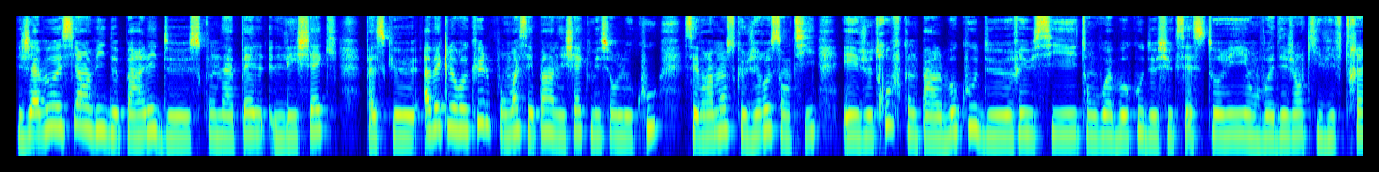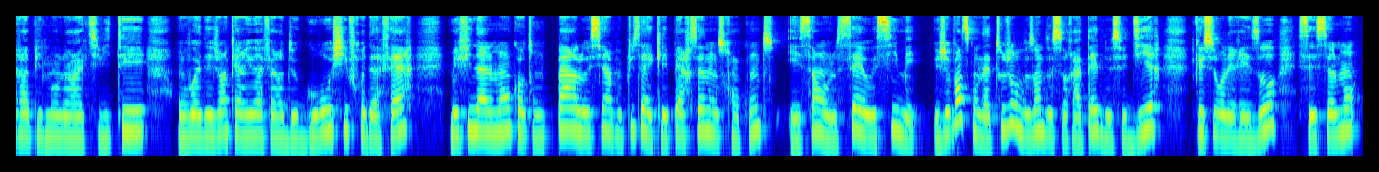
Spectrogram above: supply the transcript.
J'avais aussi envie de parler de ce qu'on appelle l'échec parce que avec le recul, pour moi, c'est pas un échec, mais sur le coup, c'est vraiment ce que j'ai ressenti. Et je trouve qu'on parle beaucoup de réussite, on voit beaucoup de success stories, on voit des gens qui vivent très rapidement leur activité, on voit des gens qui arrivent à faire de gros chiffres d'affaires. Mais finalement, quand on parle aussi un peu plus avec les personnes, on se rend compte, et ça, on le sait aussi, mais je pense qu'on a toujours besoin de se rappeler, de se dire que sur les réseaux, c'est seulement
